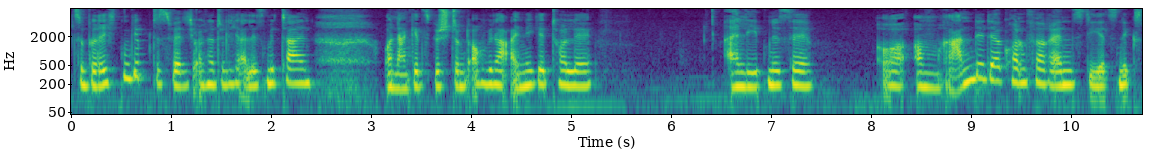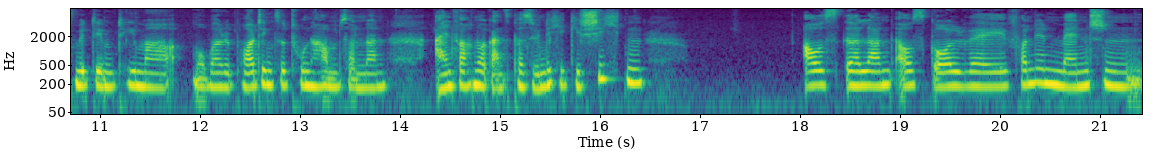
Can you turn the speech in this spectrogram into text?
zu berichten gibt. Das werde ich euch natürlich alles mitteilen. Und dann gibt es bestimmt auch wieder einige tolle Erlebnisse äh, am Rande der Konferenz, die jetzt nichts mit dem Thema Mobile Reporting zu tun haben, sondern einfach nur ganz persönliche Geschichten aus Irland, aus Galway, von den Menschen,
